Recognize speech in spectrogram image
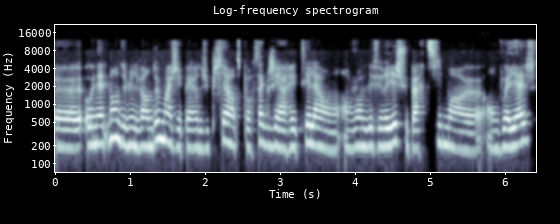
Euh, honnêtement, en 2022, moi, j'ai perdu pied. Hein. C'est pour ça que j'ai arrêté là en, janvier-février. Je suis partie moi euh, en voyage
